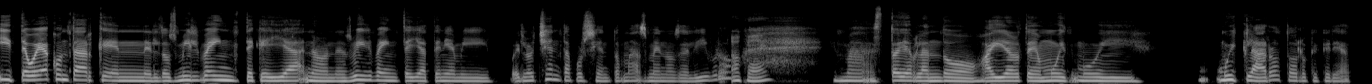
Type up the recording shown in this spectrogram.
Y te voy a contar que en el 2020, que ya, no, en el 2020 ya tenía mi, el 80% más o menos del libro. Ok. Más, estoy hablando, ahí ya lo tenía muy, muy, muy claro todo lo que quería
